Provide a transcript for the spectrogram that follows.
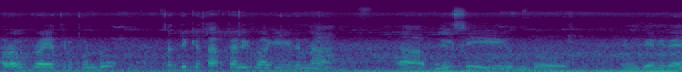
ಅವ್ರ ಅಭಿಪ್ರಾಯ ತಿಳ್ಕೊಂಡು ಸದ್ಯಕ್ಕೆ ತಾತ್ಕಾಲಿಕವಾಗಿ ಇದನ್ನು ನಿಲ್ಲಿಸಿ ಒಂದು ನಿಮ್ಮದೇನಿದೆ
